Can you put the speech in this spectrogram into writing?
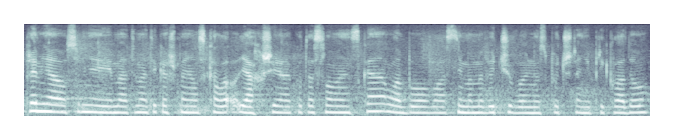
Pre mňa osobne je matematika španielská ľahšia ako tá slovenská, lebo vlastne máme väčšiu voľnosť počítania príkladov.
